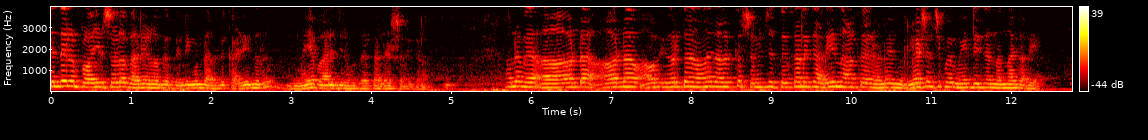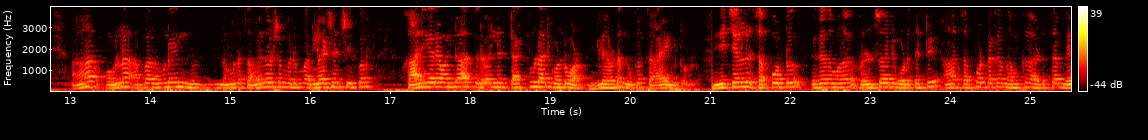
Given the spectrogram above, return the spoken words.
എന്തെങ്കിലും പ്രോജക്ട്സുകളോ കാര്യങ്ങളൊക്കെ പെൻഡിങ് ഉണ്ട് അതൊക്കെ കഴിയുന്നത് മെയ് പതിനഞ്ചിന് മുമ്പ് അതിനെ ശ്രമിക്കണം. അവരുടെ അവരുടെ അവരുടെ അവർ- ഇവർക്ക് അതായത് അതൊക്കെ ശ്രമിച്ച് തീർക്കാനൊക്കെ അറിയുന്ന ആൾക്കാരാണ്. റിലേഷൻഷിപ്പ് മെയിന്റെയിൻ ചെയ്യാൻ നന്നായിട്ട് അറിയാം. ആ ഉള്ള അപ്പോൾ നമ്മുടെ നമ്മുടെ സമയദോഷം വരുമ്പോൾ റിലേഷൻഷിപ്പ് ഹാനികരമല്ലാത്ത ലെവലിൽ ടാക്ട്ഫുള്ളായിട്ട് കൊണ്ടുപോകണം. എങ്കിലേ അവിടെ നമുക്ക് സഹായം കിട്ടുള്ളൂ. നീച്ചകളുടെ സപ്പോർട്ട് ഒക്കെ നമ്മൾ ഫ്രണ്ട്സുമായിട്ട് കൊടുത്തിട്ട് ആ സപ്പോർട്ടൊക്കെ നമുക്ക് അടുത്ത മേ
